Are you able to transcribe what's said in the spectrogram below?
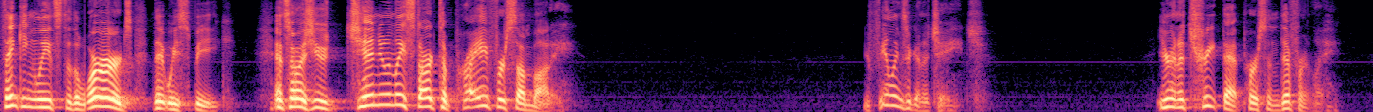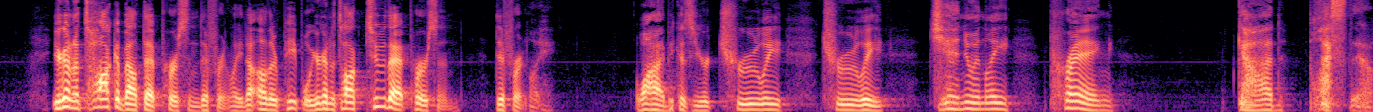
Thinking leads to the words that we speak. And so as you genuinely start to pray for somebody, your feelings are going to change. You're going to treat that person differently. You're going to talk about that person differently to other people. You're going to talk to that person differently. Why? Because you're truly, truly, genuinely praying, God bless them.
